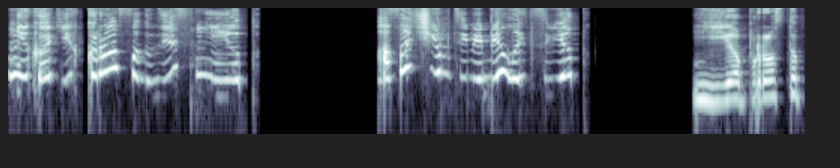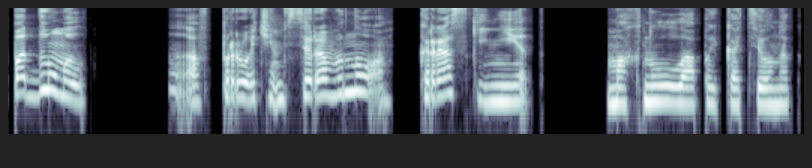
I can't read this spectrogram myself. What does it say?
«Никаких красок здесь нет. А зачем тебе белый цвет?» «Я просто подумал. А, впрочем, все равно краски нет», — махнул лапой котенок.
